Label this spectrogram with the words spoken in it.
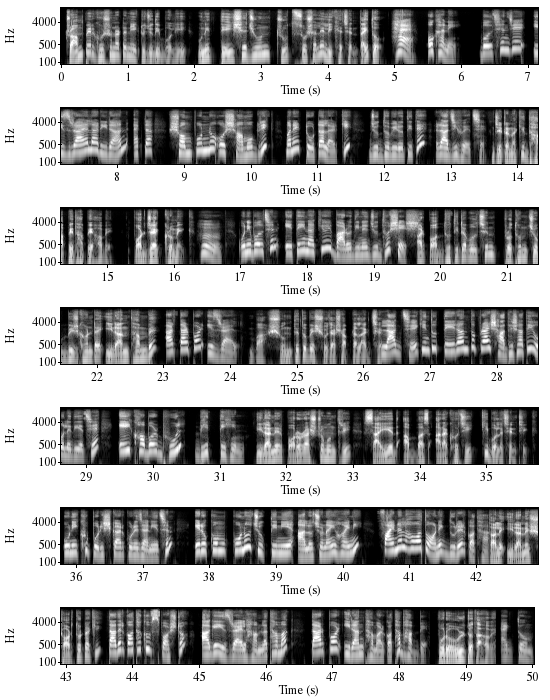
ট্রাম্পের ঘোষণাটা নিয়ে একটু যদি বলি উনি তেইশে জুন ট্রুথ সোশ্যালে লিখেছেন তাই তো? হ্যাঁ ওখানে। বলছেন যে ইসরায়েল আর ইরান একটা সম্পূর্ণ ও সামগ্রিক মানে টোটাল আর কি যুদ্ধবিরতিতে রাজি হয়েছে। যেটা নাকি ধাপে ধাপে হবে। পর্যায়ক্রমিক। হুম উনি বলছেন এতেই নাকি ওই বারো দিনের যুদ্ধ শেষ। আর পদ্ধতিটা বলছেন প্রথম চব্বিশ ঘন্টায় ইরান থামবে? আর তারপর ইসরায়েল। বাহ শুনতে তো বেশ সোজা সাপটা লাগছে। লাগছে কিন্তু তেহরান তো প্রায় সাথে সাথেই বলে দিয়েছে। এই খবর ভুল ভিত্তিহীন। ইরানের পররাষ্ট্রমন্ত্রী সাইয়েদ আব্বাস আরাখোচি কি বলেছেন ঠিক? উনি খুব পরিষ্কার করে জানিয়েছেন এরকম কোনো চুক্তি নিয়ে আলোচনাই হয়নি। ফাইনাল হওয়া তো অনেক দূরের কথা। তাহলে ইরানের শর্তটা কি? তাদের কথা খুব স্পষ্ট। আগে ইসরায়েল হামলা থামাক তারপর ইরান থামার কথা ভাববে। পুরো উল্টো তা হবে। একদম।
